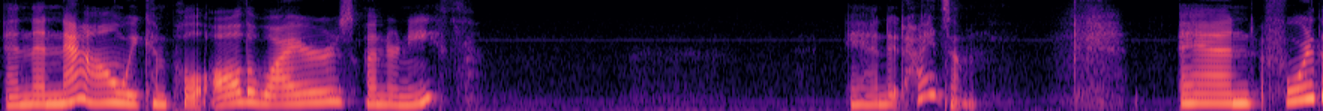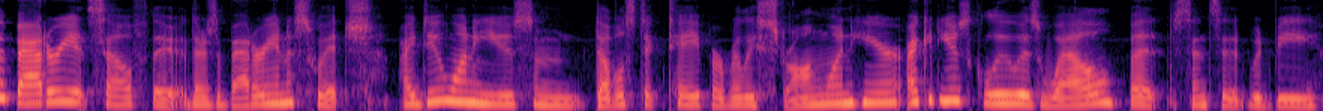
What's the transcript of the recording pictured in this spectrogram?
And then now we can pull all the wires underneath and it hides them. And for the battery itself, there, there's a battery and a switch. I do want to use some double stick tape, a really strong one here. I could use glue as well, but since it would be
